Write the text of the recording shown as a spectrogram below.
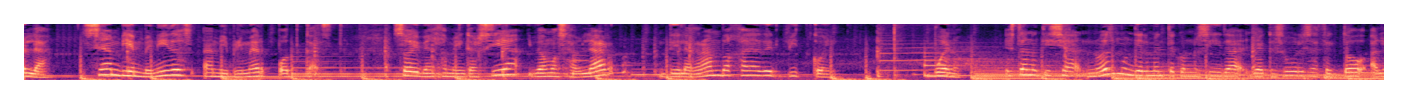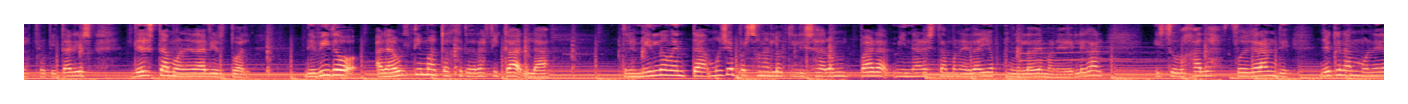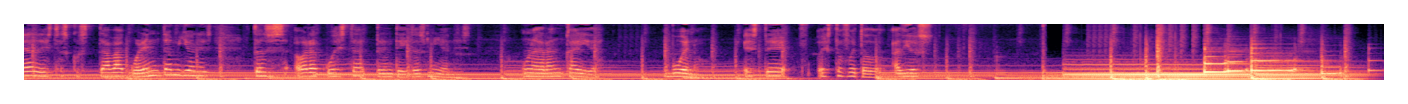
Hola, sean bienvenidos a mi primer podcast. Soy Benjamín García y vamos a hablar de la gran bajada del Bitcoin. Bueno, esta noticia no es mundialmente conocida ya que solo les afectó a los propietarios de esta moneda virtual. Debido a la última tarjeta gráfica, la 3090, muchas personas la utilizaron para minar esta moneda y obtenerla de manera ilegal. Y su bajada fue grande, ya que una moneda de estas costaba 40 millones, entonces ahora cuesta 32 millones. Una gran caída. Bueno, este, esto fue todo. Adiós.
